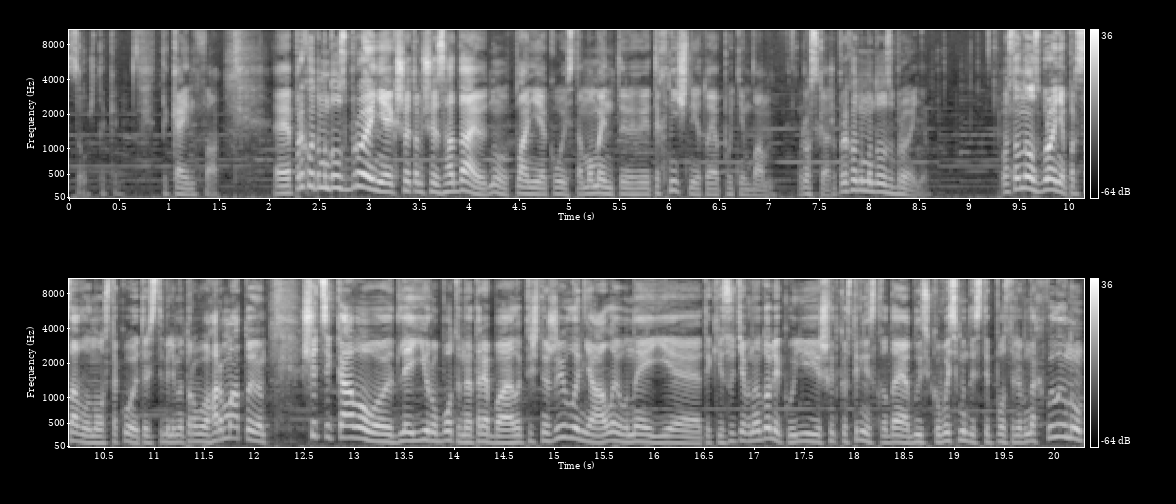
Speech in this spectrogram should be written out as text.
знову ж таки, така інфа. Е, Приходимо до озброєння, якщо я там щось згадаю, ну, в плані якогось там моменти технічні, то я потім вам розкажу. Приходимо до озброєння. Основне озброєння представлено ось такою 30-мм гарматою. Що цікаво, для її роботи не треба електричне живлення, але у неї є такий суттєвий недолік, у її швидкострільність складає близько 80 пострілів на хвилину.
